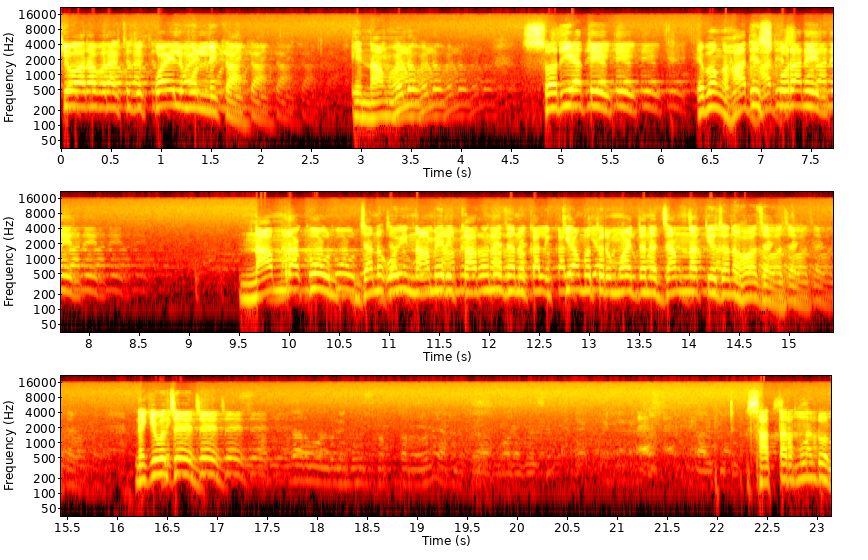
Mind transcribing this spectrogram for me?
কেউ আর আবার রাখছে যে কয়েল মল্লিকা। এর নাম হলো? শরিয়াতে এবং হাদিস কোরআনের নাম রাখুন, যেন ওই নামের কারণে যেন কাল কিয়ামতের ময়দানে জান্নাতীয় যেন হওয়া যায়। নাকি বলছে সাত্তার মন্ডল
